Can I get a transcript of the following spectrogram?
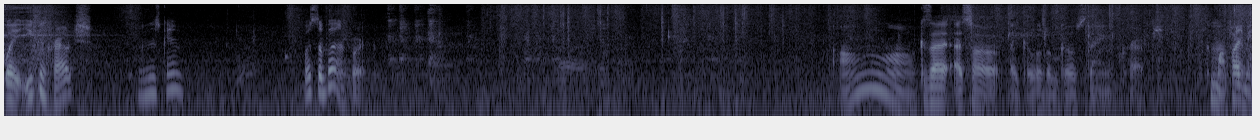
Wait, you can crouch this game? What's the button for it? Oh, because I, I saw like a little ghost thing crouch. Come on, fight me.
